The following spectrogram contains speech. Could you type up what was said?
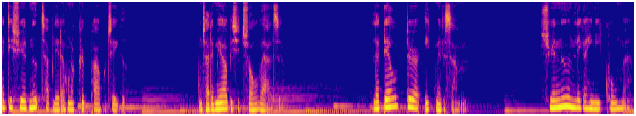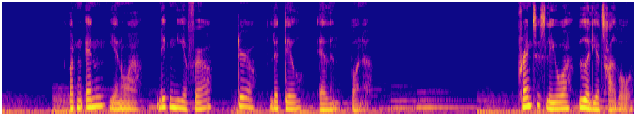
af de syret ned tabletter, hun har købt på apoteket. Hun tager det med op i sit soveværelse. Ladell dør ikke med det samme. Cyaniden ligger hende i et koma. Og den 2. januar 1949 dør Ladell Allen Bonner. Prentice lever yderligere 30 år.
